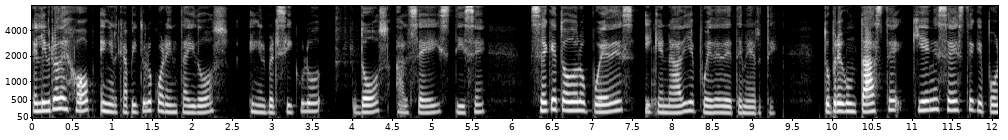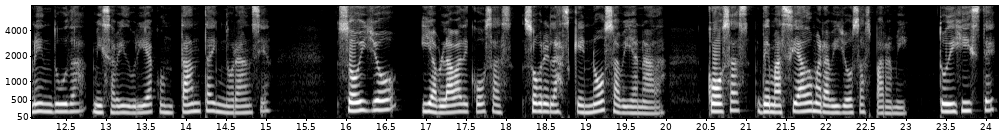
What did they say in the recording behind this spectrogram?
El libro de Job en el capítulo 42, en el versículo 2 al 6, dice, Sé que todo lo puedes y que nadie puede detenerte. Tú preguntaste, ¿quién es este que pone en duda mi sabiduría con tanta ignorancia? Soy yo y hablaba de cosas sobre las que no sabía nada, cosas demasiado maravillosas para mí. Tú dijiste,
